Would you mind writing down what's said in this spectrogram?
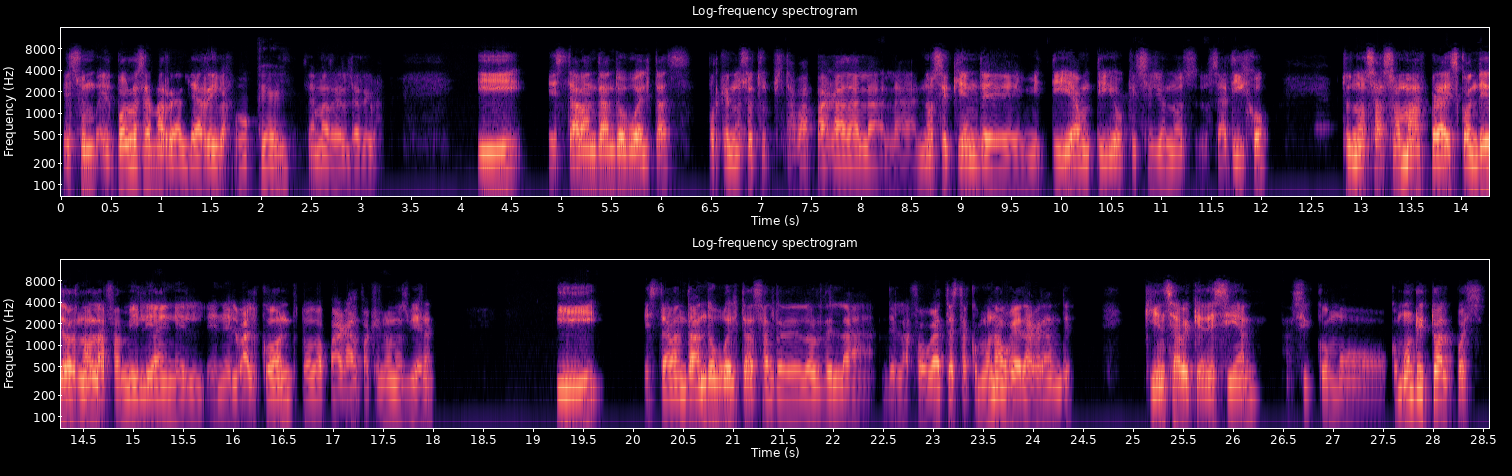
Es un, el pueblo se llama Real de Arriba. Ok. Se llama Real de Arriba. Y estaban dando vueltas, porque nosotros pues, estaba apagada la, la, no sé quién de mi tía, un tío, qué sé yo, nos, o sea, dijo entonces nos asomamos por ahí escondidos, ¿no? La familia en el, en el balcón, todo apagado para que no nos vieran. Y estaban dando vueltas alrededor de la, de la fogata, está como una hoguera grande. ¿Quién sabe qué decían? Así como, como un ritual, pues.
